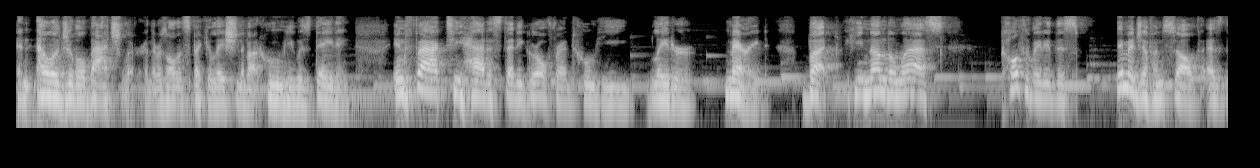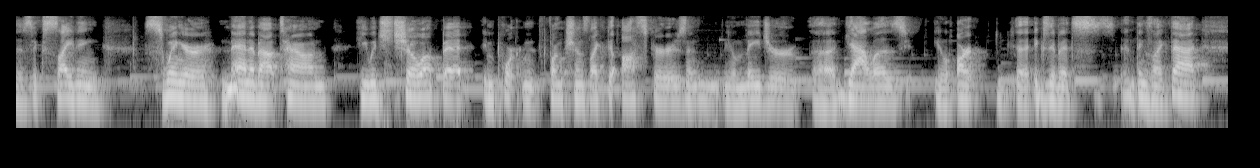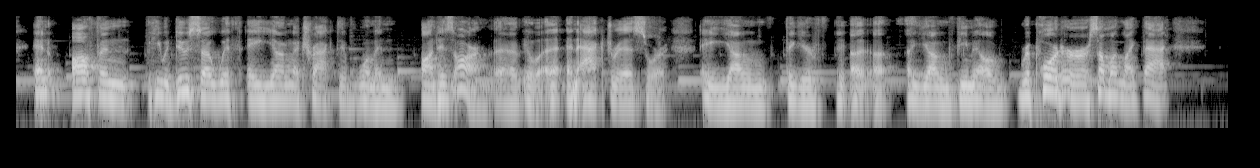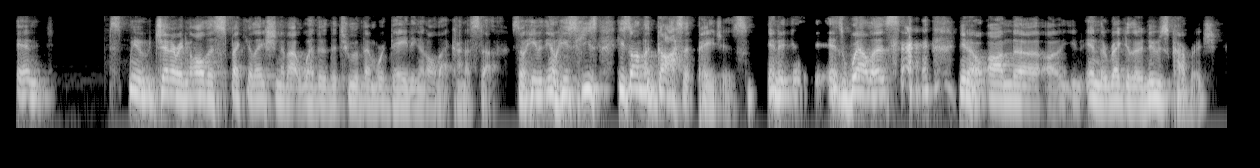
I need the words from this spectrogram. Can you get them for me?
an eligible bachelor, and there was all this speculation about whom he was dating. In fact, he had a steady girlfriend whom he later married, but he nonetheless cultivated this image of himself as this exciting swinger man about town. He would show up at important functions like the Oscars and you know major uh, galas, you know art uh, exhibits and things like that. And often he would do so with a young, attractive woman on his arm, uh, you know, an actress or a young figure, a, a, a young female reporter or someone like that. And you know generating all this speculation about whether the two of them were dating and all that kind of stuff. So he you know he's he's he's on the gossip pages in, as well as you know on the uh, in the regular news coverage.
